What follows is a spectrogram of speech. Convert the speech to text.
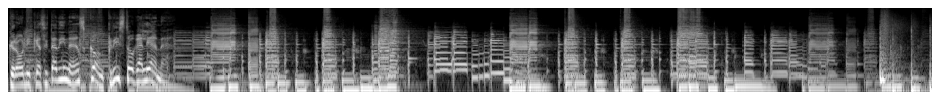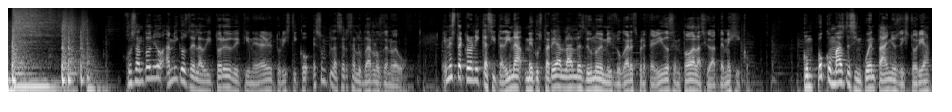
Crónicas citadinas con Cristo Galeana. José Antonio, amigos del auditorio de itinerario turístico, es un placer saludarlos de nuevo. En esta crónica citadina me gustaría hablarles de uno de mis lugares preferidos en toda la Ciudad de México. Con poco más de 50 años de historia,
